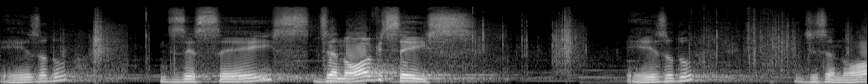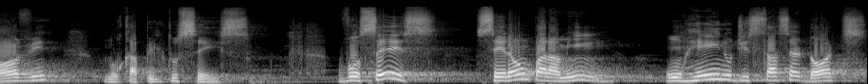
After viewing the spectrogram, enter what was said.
Êxodo 16, 19, 6. Êxodo 19, no capítulo 6. Vocês serão para mim um reino de sacerdotes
